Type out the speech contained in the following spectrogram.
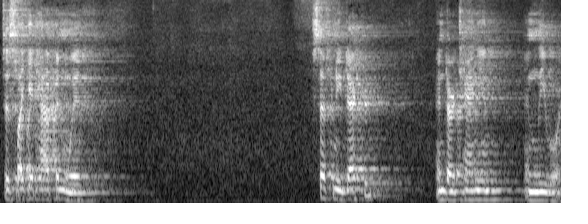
Just like it happened with Stephanie Decker and Dartanyon and Leroy.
